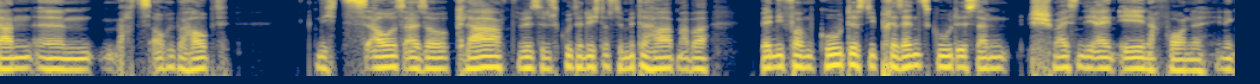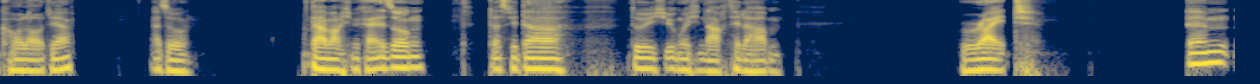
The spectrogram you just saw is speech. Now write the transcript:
dann ähm, macht es auch überhaupt nichts aus. Also klar, willst du das gute Licht aus der Mitte haben, aber wenn die Form gut ist, die Präsenz gut ist, dann schmeißen die einen eh nach vorne in den Callout, ja. Also da mache ich mir keine Sorgen, dass wir da durch irgendwelche Nachteile haben. Right. Ähm,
